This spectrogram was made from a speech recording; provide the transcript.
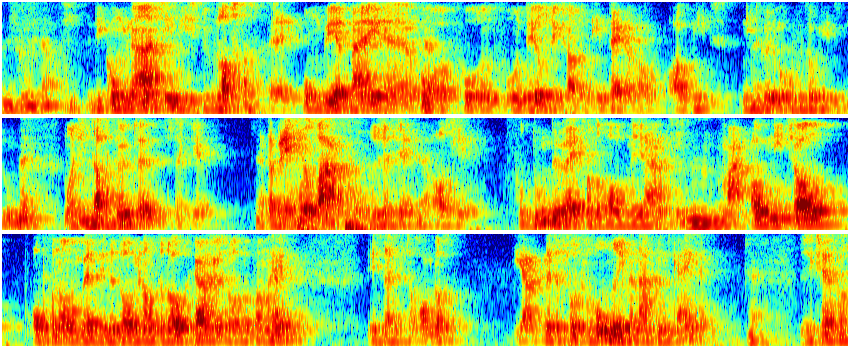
die combinatie. Die combinatie die is natuurlijk lastig, ontbeert mij voor, voor, een, voor een deel, dus ik zou dat intern ook, ook niet, niet nee. kunnen, maar hoef het ook niet te doen. Nee. Maar als je dat kunt, hè, dus dat je, dan ben je heel waardevol. Dus als je, als je voldoende weet van de organisatie, mm -hmm. maar ook niet zo opgenomen bent in de dominante logica, hè, zoals dat dan heet, is dat je toch ook nog ja, met een soort verwondering daarna kunt kijken. Ja. Dus ik zeg wel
